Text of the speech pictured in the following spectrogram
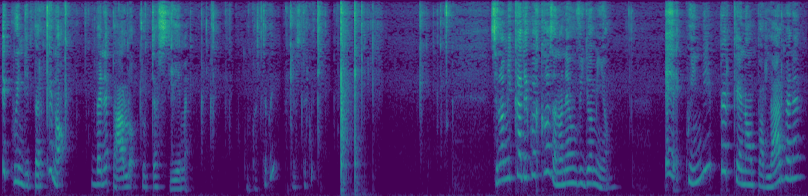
e quindi perché no ve ne parlo tutte assieme. Queste qui, queste qui. Se non mi cade qualcosa non è un video mio e quindi perché non parlarvene?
